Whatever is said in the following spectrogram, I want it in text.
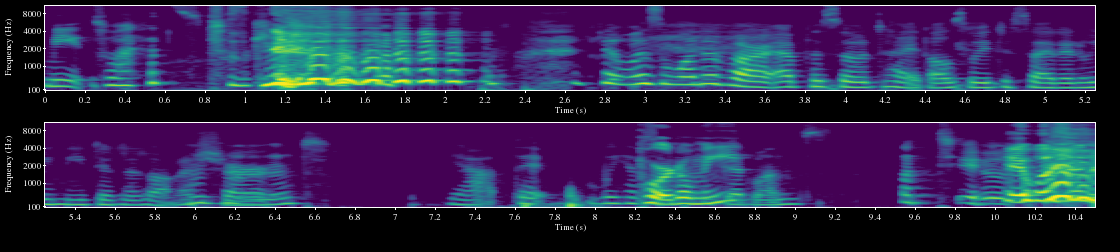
Meat sweats. Just kidding. It was one of our episode titles. We decided we needed it on a mm-hmm. shirt. Yeah, they, we have Portal some meat? good ones. Oh, dude, It was an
